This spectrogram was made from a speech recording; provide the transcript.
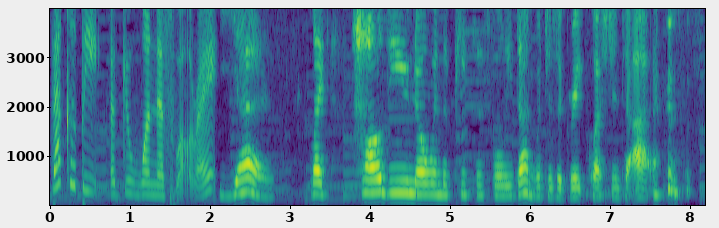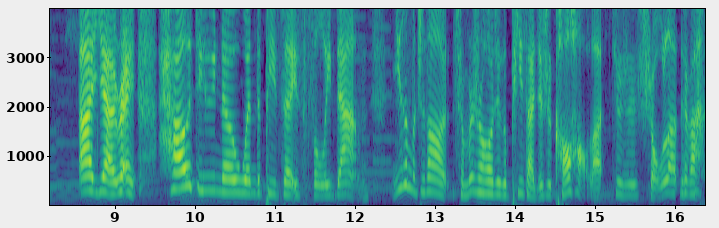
That could be a good one as well, right? Yes. Like, how do you know when the pizza's fully done? Which is a great question to ask. Ah, uh, yeah, right. How do you know when the pizza is fully done? 你怎么知道什么时候这个披萨就是烤好了，就是熟了，对吧？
